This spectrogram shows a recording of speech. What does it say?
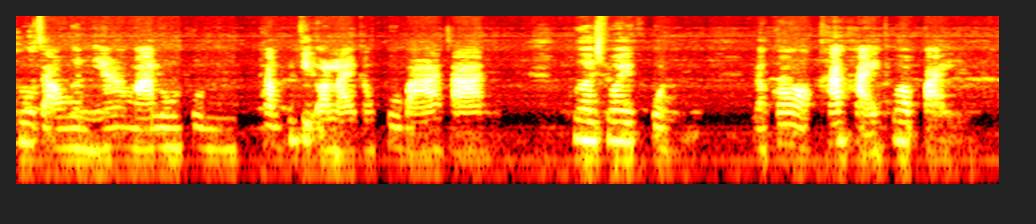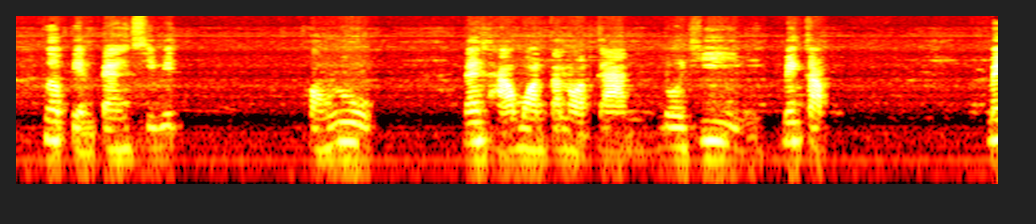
ลูกจะเอาเงินเนี้ยมาลงทุนทำธุรกิจออนไลน์กับครูบาอาจารย์ เพื่อช่วยคนแล้วก็ค้าขายทั่วไป เพื่อเปลี่ยนแปลงชีวิตของลูก ได้ถาวรตลอดการโดยที่ไม่กลับ ไม่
